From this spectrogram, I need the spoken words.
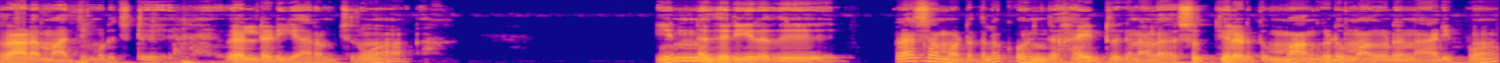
ராடை மாற்றி முடிச்சுட்டு வெல்ட் அடிக்க ஆரம்பிச்சிருவோம். என்ன தெரிகிறது? ரச மட்டத்தில் கொஞ்சம் ஹைட் இருக்கனால சுற்றியில் எடுத்து மாங்குடு மாங்குடுன்னு அடிப்போம்.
